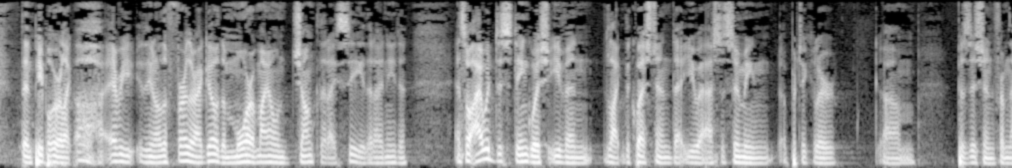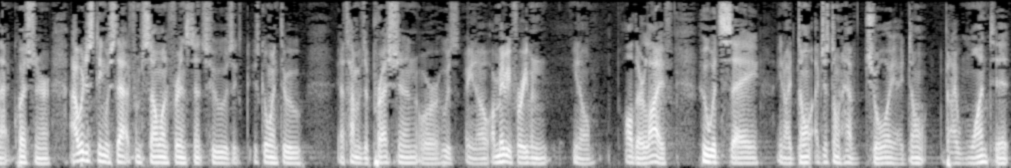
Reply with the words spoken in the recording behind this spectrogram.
than people who are like, "Oh, every, you know, the further I go, the more of my own junk that I see that I need to." And so, I would distinguish even like the question that you asked, assuming a particular um, position from that questioner. I would distinguish that from someone, for instance, who is, going through a time of depression or who's, you know, or maybe for even, you know, all their life, who would say, you know, I don't, I just don't have joy. I don't, but I want it.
